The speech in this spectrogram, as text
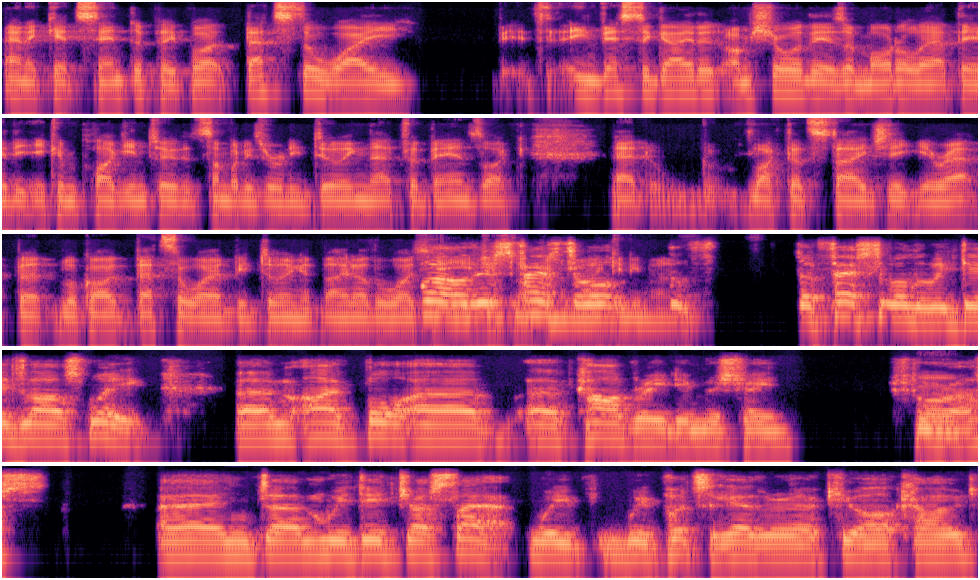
and it gets sent to people. That's the way it's investigate it i'm sure there's a model out there that you can plug into that somebody's already doing that for bands like at like that stage that you're at but look I, that's the way i'd be doing it mate otherwise Well, you're just not going to festival, make any money. the, the festival that we did last week, um, I bought a, a card reading machine for Mm. us, and um, we did just that. We we put together a QR code,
